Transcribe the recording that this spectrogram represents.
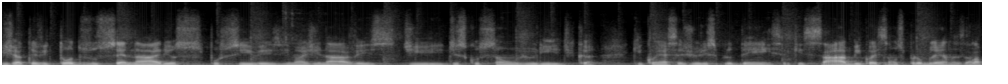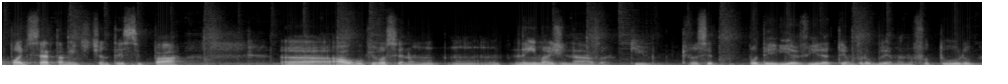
já teve todos os cenários possíveis e imagináveis de discussão jurídica, que conhece a jurisprudência, que sabe quais são os problemas, ela pode certamente te antecipar uh, algo que você não, não, nem imaginava que, que você poderia vir a ter um problema no futuro.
